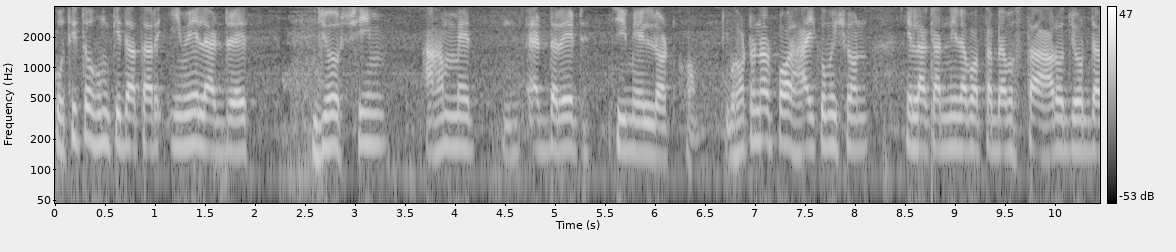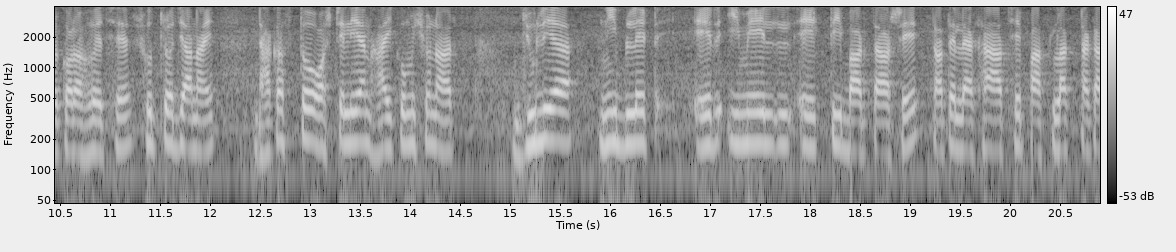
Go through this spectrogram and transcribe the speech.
কথিত হুমকিদাতার email address Jashim Ahmed at the rate Gmail dot com ঘটনার পর হাই কমিশন এলাকার নিরাপত্তা ব্যবস্থা আরও জোরদার করা হয়েছে। সূত্র জানায়, ঢাকাস্থ Australian high commissioner Julia Niblett এর ইমেইল একটি বার্তা আসে, তাতে লেখা আছে, পাঁচ লাখ টাকা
